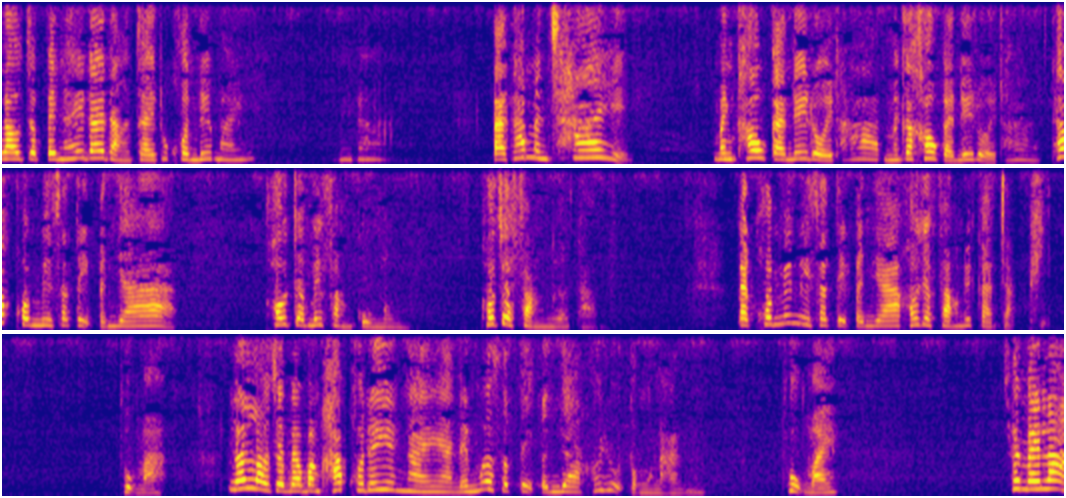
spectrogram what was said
เราจะเป็นให้ได้ดั่งใจทุกคนได้ไหม ไม่ได้ แต่ถ้ามันใช่ มันเข้ากันได้โดยธาตุมันก็เข้ากันได้โดยธาตุถ้าคนมีสติปัญญา เขาจะไม่ฟังกูมึง เขาจะฟังเนื้อธรรมแต่คนไม่มีสติปัญญาเขาจะฟังด้วยการจับผิด ถูกไหมแล้วเราจะไปบังคับเขาได้ยังไงอะในเมื่อสติปัญญาเขาอยู่ตรงนั้น ถูกไหมใช่ไหมล่ะ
